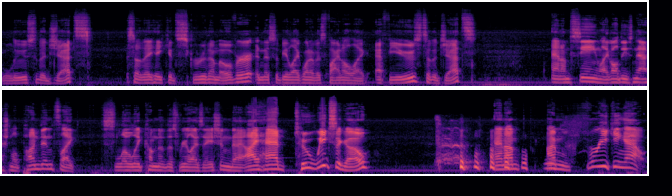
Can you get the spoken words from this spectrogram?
lose to the Jets so that he could screw them over, and this would be like one of his final like FUs to the Jets. And I'm seeing like all these national pundits like slowly come to this realization that I had two weeks ago, and I'm I'm freaking out.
